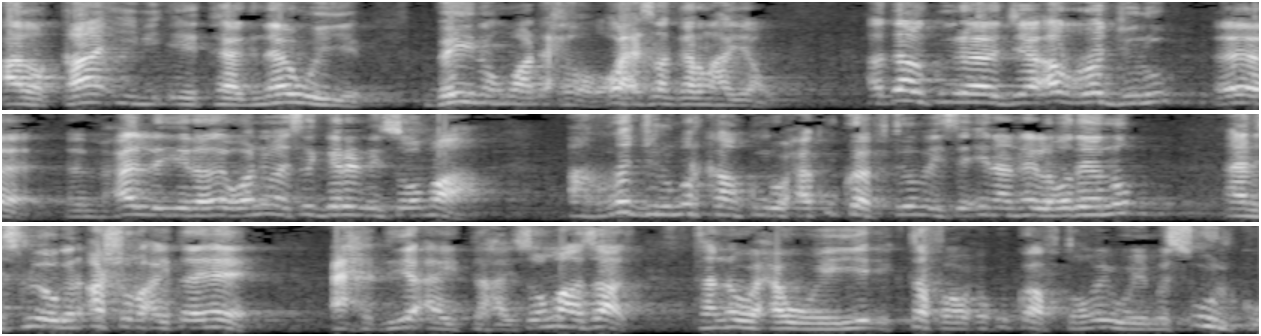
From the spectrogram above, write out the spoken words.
alqaa'imi ee taagnaa weeye baynahumaa dhexdooda wax isla garanahayaan haddaan ku yidhahda jaaa arajulu maxaa la yihahda waa nimaan isla garanay soo maaha. Arajulu markaan ku yidhi waxaad ku kaaftoomaysaa inaanay labadeennu aan isla ogan ashura ay tahay he cahdiye ay tahay. Soo maha saas? Tanna waxaa weeye iktafa wuxuu ku kaaftoomay weye mas'uulku.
